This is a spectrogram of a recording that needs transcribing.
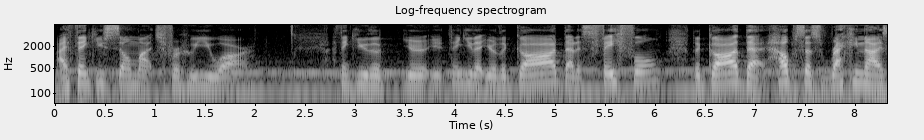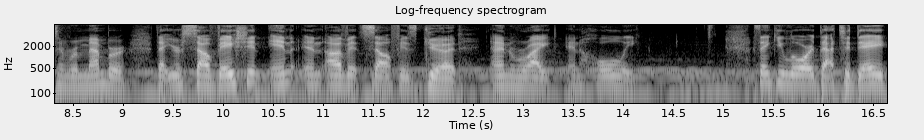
I thank you so much for who you are. I thank you, the, you're, thank you that you're the God that is faithful, the God that helps us recognize and remember that your salvation in and of itself is good and right and holy. Thank you, Lord, that today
